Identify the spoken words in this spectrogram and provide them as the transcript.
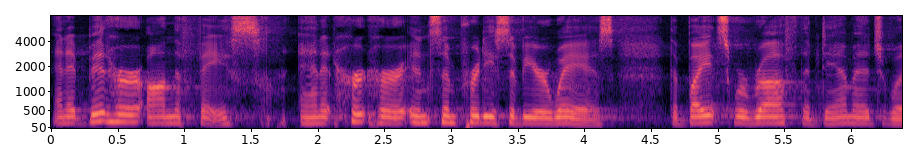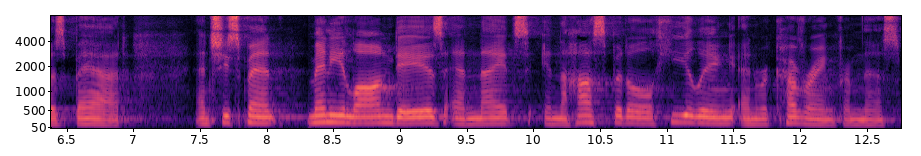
And it bit her on the face, and it hurt her in some pretty severe ways. The bites were rough, the damage was bad. And she spent many long days and nights in the hospital healing and recovering from this.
